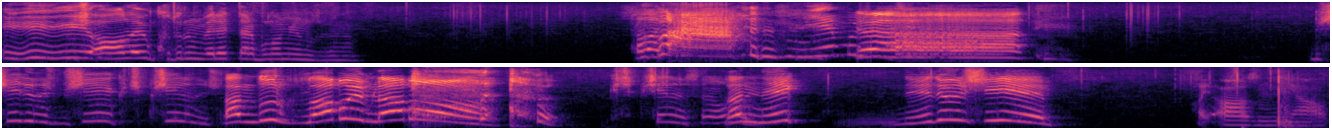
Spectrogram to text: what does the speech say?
İyi iyi iyi ağlayın kudurun veletler bulamıyorsunuz beni. Niye? Ya! Bir şey dönüş bir şey küçük bir şey dönüş. Lan dur laboyum labo. küçük bir şey dönüş oğlum. Lan ne? Neye dönüşeyim? Hay ağzını ya.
